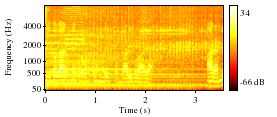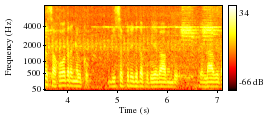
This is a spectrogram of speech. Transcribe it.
ജീവകാരുണ്യ പ്രവർത്തനങ്ങളിൽ പങ്കാളികളായ ആ രണ്ട് സഹോദരങ്ങൾക്കും വിശപ്പുരഹിത പുതിയകാവിന്റെ എല്ലാവിധ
